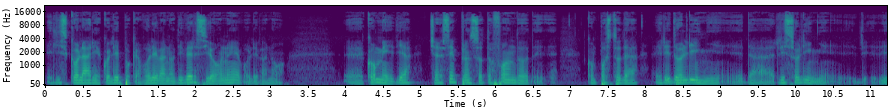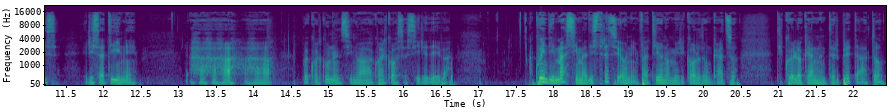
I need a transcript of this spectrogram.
gli scolari a quell'epoca volevano diversione, volevano eh, commedia, c'era sempre un sottofondo de, composto da ridoligni, da risoligni, ris, risatine. Ah, ah, ah, Poi qualcuno insinuava qualcosa e si rideva quindi massima distrazione infatti io non mi ricordo un cazzo di quello che hanno interpretato.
